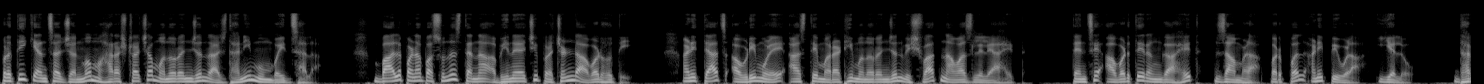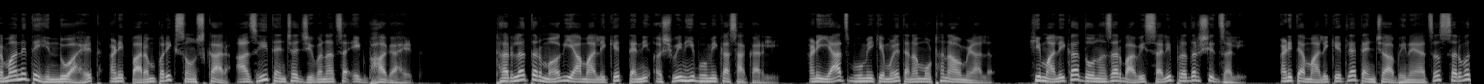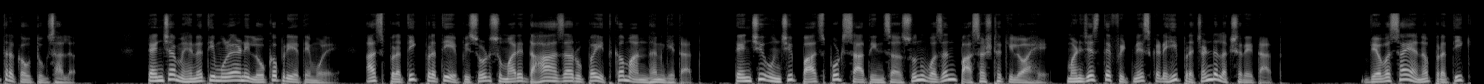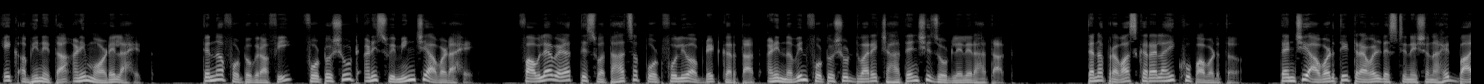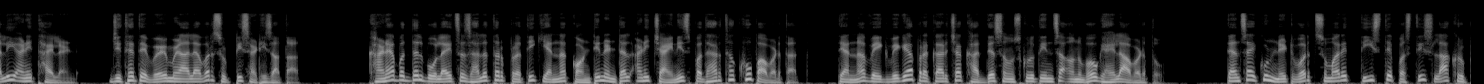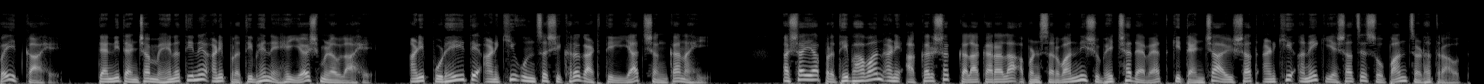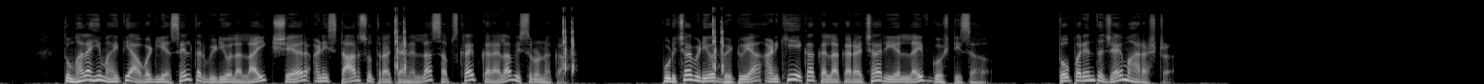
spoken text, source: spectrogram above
प्रतीक यांचा जन्म महाराष्ट्राच्या मनोरंजन राजधानी मुंबईत झाला. बालपणापासूनच त्यांना अभिनयाची प्रचंड आवड होती. आणि त्याच आवडीमुळे आज ते मराठी मनोरंजन विश्वात नावाजलेले आहेत. त्यांचे आवडते रंग आहेत जांभळा पर्पल आणि पिवळा येलो धर्माने ते हिंदू आहेत आणि पारंपरिक संस्कार आजही त्यांच्या जीवनाचा एक भाग आहेत. ठरलं तर मग या मालिकेत त्यांनी अश्विन ही भूमिका साकारली आणि याच भूमिकेमुळे त्यांना मोठं नाव मिळालं. ही मालिका दोन हजार बावीस साली प्रदर्शित झाली आणि त्या मालिकेतल्या त्यांच्या अभिनयाचं सर्वत्र कौतुक झालं. त्यांच्या मेहनतीमुळे आणि लोकप्रियतेमुळे आज प्रतीक प्रति एपिसोड सुमारे दहा हजार रुपये इतकं मानधन घेतात. त्यांची उंची पाच फूट सात इंच असून वजन पासष्ट किलो आहे म्हणजेच ते फिटनेसकडेही प्रचंड लक्ष देतात. व्यवसायानं प्रतीक एक अभिनेता आणि मॉडेल आहेत. त्यांना फोटोग्राफी फोटोशूट आणि स्विमिंगची आवड आहे. फावल्या वेळात ते स्वतःचं पोर्टफोलिओ अपडेट करतात आणि नवीन फोटोशूटद्वारे चाहत्यांशी जोडलेले राहतात. त्यांना प्रवास करायलाही खूप आवडतं. त्यांची आवडती ट्रॅव्हल डेस्टिनेशन आहेत बाली आणि थायलंड जिथे ते वेळ मिळाल्यावर सुट्टीसाठी जातात. खाण्याबद्दल बोलायचं झालं तर प्रतीक यांना कॉन्टिनेंटल आणि चायनीज पदार्थ खूप आवडतात. त्यांना वेगवेगळ्या प्रकारच्या खाद्यसंस्कृतींचा अनुभव घ्यायला आवडतो. त्यांचा एकूण नेटवर्थ सुमारे तीस ते पस्तीस लाख रुपये इतका आहे. त्यांनी त्यांच्या मेहनतीने आणि प्रतिभेने हे यश मिळवलं आहे. आणि पुढेही ते आणखी उंच शिखरं गाठतील यात शंका नाही. अशा या प्रतिभावान आणि आकर्षक कलाकाराला आपण सर्वांनी शुभेच्छा द्याव्यात की त्यांच्या आयुष्यात आणखी अनेक यशाचे सोपान चढत राहोत. तुम्हाला ही माहिती आवडली असेल तर व्हिडिओला लाईक शेअर आणि स्टार सूत्रा चॅनलला सबस्क्राईब करायला विसरू नका. पुढच्या व्हिडिओत भेटूया आणखी एका कलाकाराच्या रिअल लाईफ गोष्टीसह. तोपर्यंत जय महाराष्ट्र.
